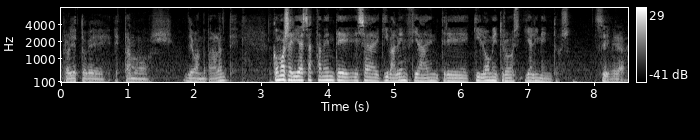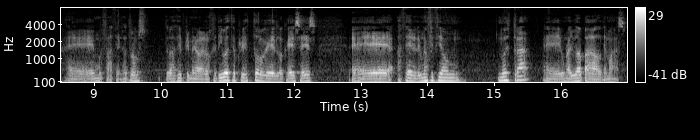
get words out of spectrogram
proyecto que estamos llevando para adelante. ¿Cómo sería exactamente esa equivalencia entre kilómetros y alimentos? Sí, mira, eh, es muy fácil. Nosotros, te voy a decir primero, el objetivo de este proyecto lo que, lo que es es eh, hacer de una afición nuestra eh, una ayuda para los demás.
